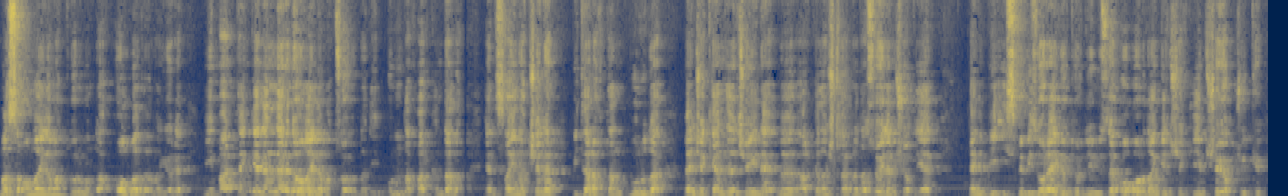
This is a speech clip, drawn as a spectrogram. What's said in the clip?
masa onaylamak durumunda olmadığına göre İyi Parti'den gelenleri de onaylamak zorunda değil. Bunun da farkındalar. Yani Sayın Akşener bir taraftan bunu da bence kendi şeyine e, arkadaşlarına da söylemiş oldu. Yani yani bir ismi biz oraya götürdüğümüzde o oradan geçecek diye bir şey yok. Çünkü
